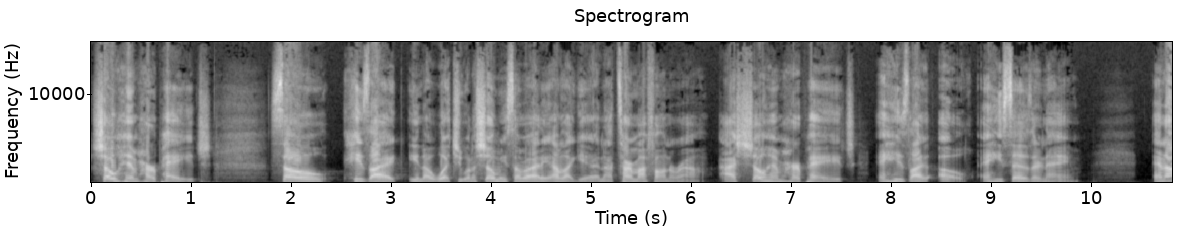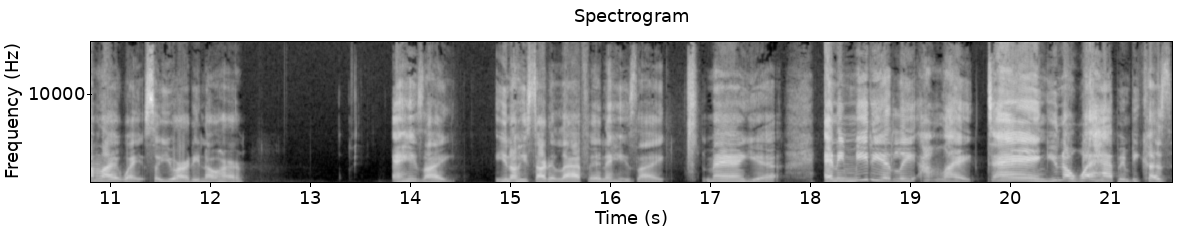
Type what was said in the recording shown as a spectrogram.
show him her page. So he's like, you know what, you want to show me somebody? I'm like, yeah. And I turn my phone around. I show him her page and he's like, oh, and he says her name. And I'm like, wait, so you already know her? And he's like, you know, he started laughing and he's like, man, yeah. And immediately I'm like, dang, you know what happened? Because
